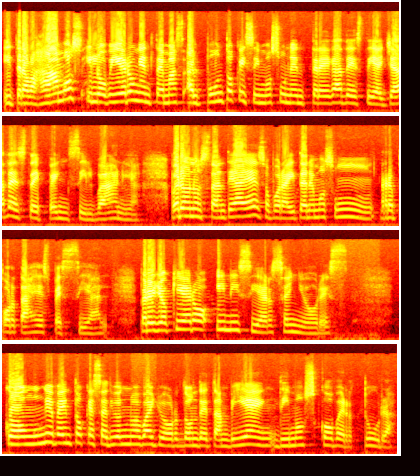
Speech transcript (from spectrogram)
Y trabajamos y lo vieron en temas al punto que hicimos una entrega desde allá, desde Pensilvania. Pero no obstante a eso, por ahí tenemos un reportaje especial. Pero yo quiero iniciar, señores, con un evento que se dio en Nueva York, donde también dimos cobertura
